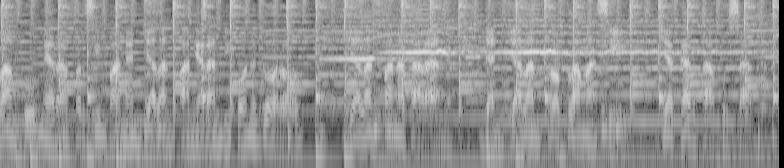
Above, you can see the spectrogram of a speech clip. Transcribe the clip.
Lampu merah persimpangan Jalan Pangeran Diponegoro, Jalan Panataran, dan Jalan Proklamasi, Jakarta Pusat.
